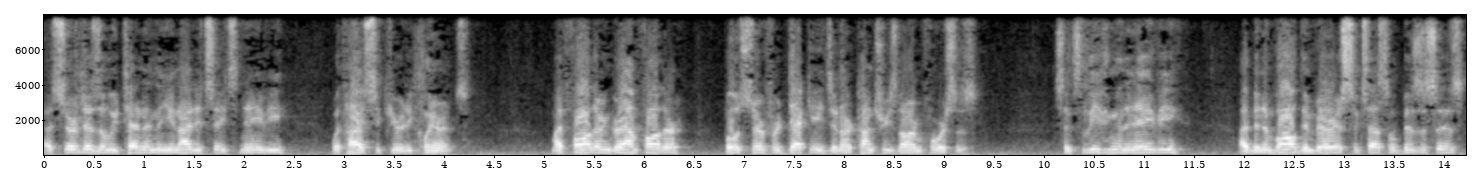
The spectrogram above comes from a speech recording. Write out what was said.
I served as a lieutenant in the United States Navy with high security clearance. My father and grandfather both served for decades in our country's armed forces. Since leaving the Navy, I've been involved in various successful businesses,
